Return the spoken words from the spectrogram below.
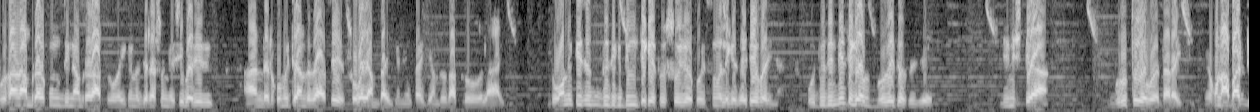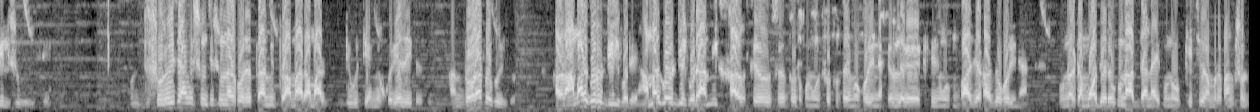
ওখানে আমরা কোনদিন আমরা রাত্রে এখানে যারা সঙ্গে শিবাড়ির আন্ডার কমিটি আন্ডার আছে, সবাই আমরা এখানে থাকি, আমরা রাত্রবেলা আছি তো অনেক কিছু দুই দিন থেকে তো শরীরে পরিশ্রম লেগে যাইতে পারি না। ওই দুদিন দিন থেকে বোঝাইতেছে যে জিনিসটা গুরুত্ব হয়ে দাঁড়াইছি। এখন আবার ডিল শুরু হয়েছে শুরু হয়েছে আমি শুনতে শোনার পরে তো আমি তো আমার আমার ডিউটি আমি করিয়া দিতেছি আমি দৌড়া তো করি তো। কারণ আমার ঘরে ডিল করে। আমার ঘরে ডিল করে। আমি খাল কেউ তোর কোনো শত্রুতা আমি করি না, কেউ লাগে বাজে কাজও করি না। কোনো একটা মদের কোনো আড্ডা নাই, কোনো কিছু আমরা ফাংশন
